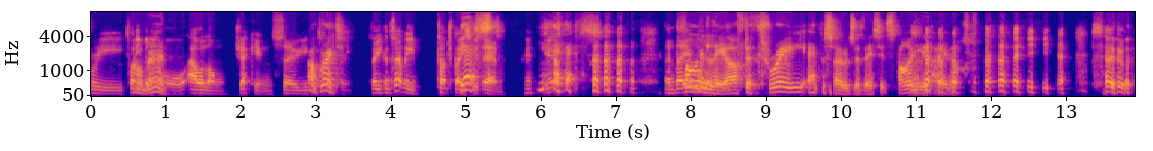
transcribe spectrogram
free 20 Oh, minute man. or hour long check-ins so you can Oh, can great. certainly- so you can certainly touch base with them Yes. and they finally, after three episodes of this, it's finally paying off. yeah. So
